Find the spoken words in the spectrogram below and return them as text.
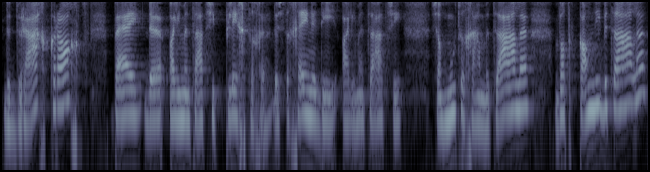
de draagkracht bij de alimentatieplichtige. Dus degene die alimentatie zou moeten gaan betalen. Wat kan die betalen?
